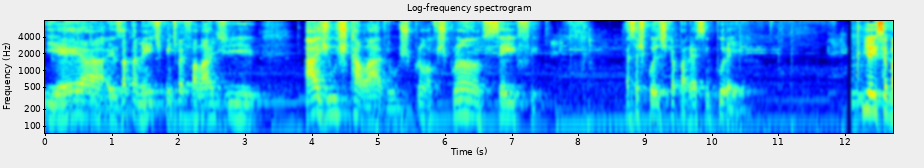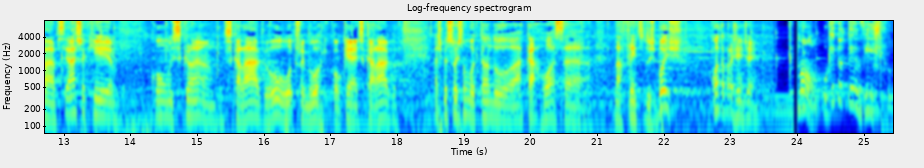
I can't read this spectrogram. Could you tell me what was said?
E é exatamente que a gente vai falar de ágil escalável, Scrum, Scrum Safe, essas coisas que aparecem por aí. E aí, Seba, você acha que com o Scrum escalável ou outro framework qualquer escalável, as pessoas estão botando a carroça na frente dos bois? Conta pra gente aí. Bom, o que, que eu tenho visto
